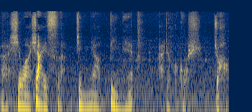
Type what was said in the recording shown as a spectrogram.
啊，希望下一次尽量避免啊这个过失就好。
